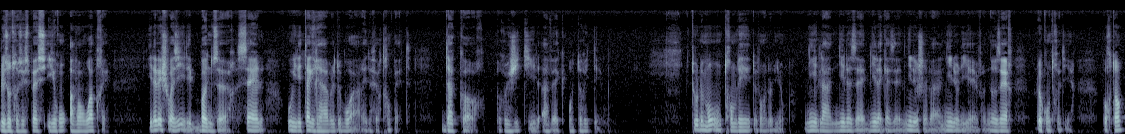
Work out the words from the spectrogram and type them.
Les autres espèces iront avant ou après. Il avait choisi les bonnes heures, celles où il est agréable de boire et de faire trempette. D'accord, rugit-il avec autorité. Tout le monde tremblait devant le lion. Ni l'âne, ni le zèbre, ni la gazelle, ni le cheval, ni le lièvre n'osèrent le contredire. Pourtant,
